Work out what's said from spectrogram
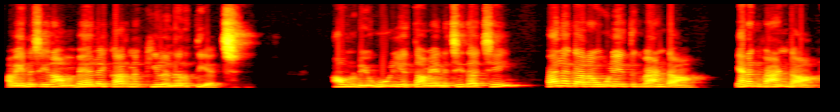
அவன் என்ன செய்யறான் அவன் வேலைக்காரனை கீழே நிறுத்தியாச்சு. அவனுடைய ஊழியத்தை அவன் என்ன செய்தாச்சு? வேலைக்காரன் ஊழியத்துக்கு வேண்டாம். எனக்கு வேண்டாம்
